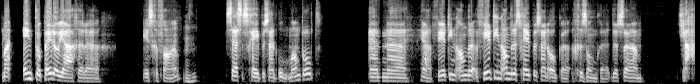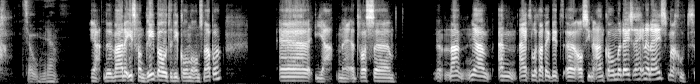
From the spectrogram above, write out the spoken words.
Maar één torpedojager eh, is gevangen. Mhm. Zes schepen zijn ontmanteld. En eh, ja, veertien andere, 14 andere schepen zijn ook eh, gezonken. Dus ehm, ja, Zo, ja. Ja, er waren iets van drie boten die konden ontsnappen. Eh, ja, nee, het was. eh, nou, ja, en eigenlijk had ik dit uh, al zien aankomen, deze hele reis. Maar goed,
